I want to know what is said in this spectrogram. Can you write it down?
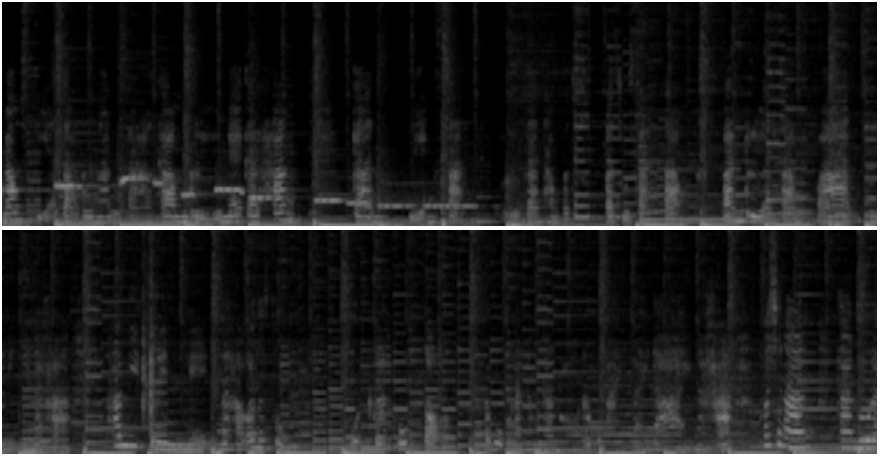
เน่าเสียจากโรงงานอุตสาหกรรม หรือแม้กระทั่ง การเลี้ยงสัตว์ หรือการทำปศุสัตว์ตามบ้านเรือนตามหมู่บ้านพวกนี้นะคะ ถ้ามีกลิ่นเหม็นนะคะ ก็จะส่งผลกระทบต่อระบบการทำงานของระบบหายใจได้นะคะ เพราะฉะนั้นการดูแล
